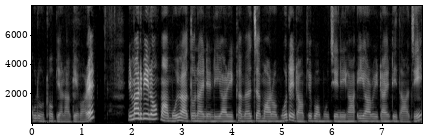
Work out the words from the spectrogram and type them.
ကုလိုထုတ်ပြန်လာခဲ့ပါရယ်။မြန်မာတပြည်လုံးမှာမိုးရွာသွန်းနိုင်တဲ့နေရာတွေခံမှန်းချက်မှာတော့မိုးတိမ်တောင်ဖြစ်ပေါ်မှုခြင်းတွေဟာ AR တိုင်းဒေသကြီး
